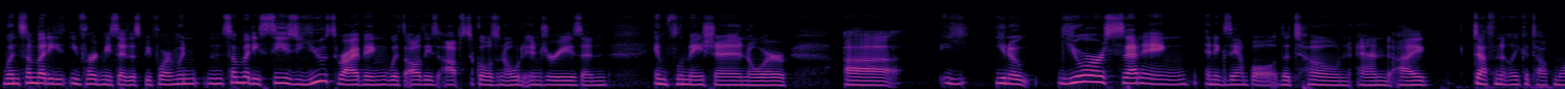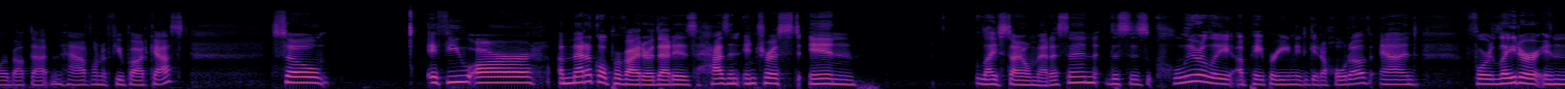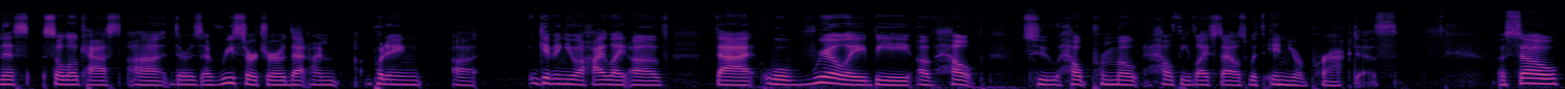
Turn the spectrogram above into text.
when somebody you've heard me say this before and when, when somebody sees you thriving with all these obstacles and old injuries and inflammation or uh, you know, you're setting an example, the tone, and I definitely could talk more about that and have on a few podcasts. So, if you are a medical provider that is has an interest in lifestyle medicine, this is clearly a paper you need to get a hold of. And for later in this solo cast, uh, there's a researcher that I'm putting, uh, giving you a highlight of that will really be of help to help promote healthy lifestyles within your practice. So,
